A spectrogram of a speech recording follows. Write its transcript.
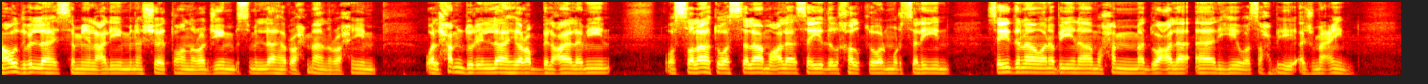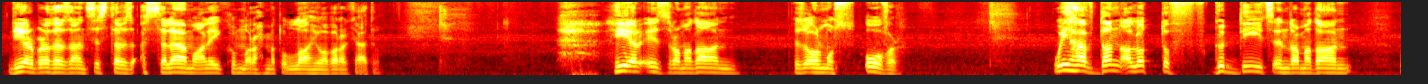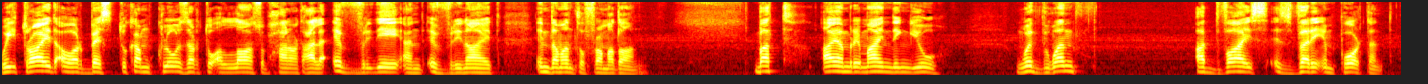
أعوذ بالله السميع العليم من الشيطان الرجيم بسم الله الرحمن الرحيم والحمد لله رب العالمين والصلاة والسلام على سيد الخلق والمرسلين سيدنا ونبينا محمد وعلى آله وصحبه أجمعين Dear brothers and sisters, alaikum wa rahmatullahi wa barakatuh. Here is Ramadan is almost over. We have done a lot of good deeds in Ramadan. We tried our best to come closer to Allah subhanahu wa ta'ala every day and every night in the month of Ramadan. But I am reminding you with one th- advice is very important.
